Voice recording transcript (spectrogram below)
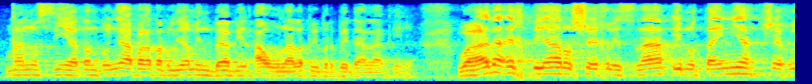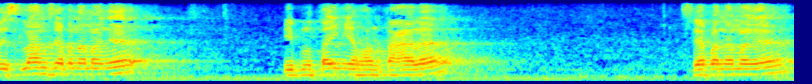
manusia. Tentunya apa kata beliau min babil aula lebih berbeda lagi. Wa ada ikhtiar Syekhul Islam Ibnu Taimiyah. Syekhul Islam siapa namanya? Ibnu Taimiyah taala. Siapa namanya?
